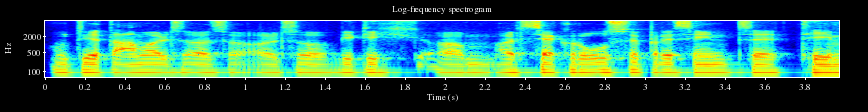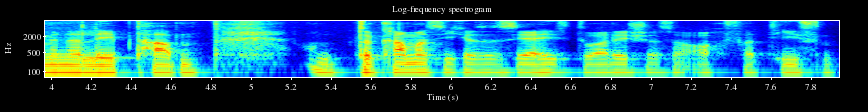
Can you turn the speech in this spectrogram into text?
und wir damals also, also wirklich ähm, als sehr große, präsente Themen erlebt haben. Und da kann man sich also sehr historisch also auch vertiefen.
